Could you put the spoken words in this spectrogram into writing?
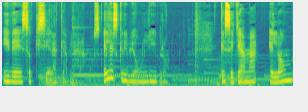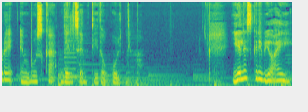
Y de eso quisiera que habláramos. Él escribió un libro que se llama El hombre en busca del sentido último. Y él escribió ahí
